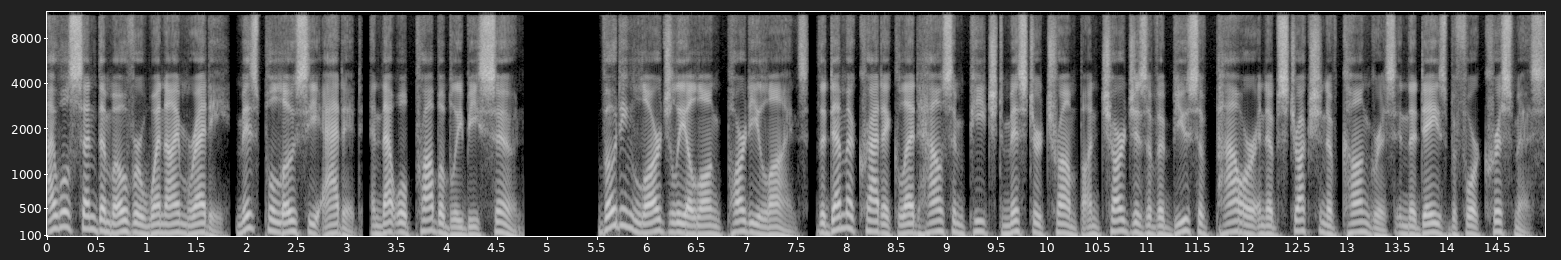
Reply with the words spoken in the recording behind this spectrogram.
I will send them over when I'm ready, Ms. Pelosi added, and that will probably be soon. Voting largely along party lines, the Democratic led House impeached Mr. Trump on charges of abuse of power and obstruction of Congress in the days before Christmas.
